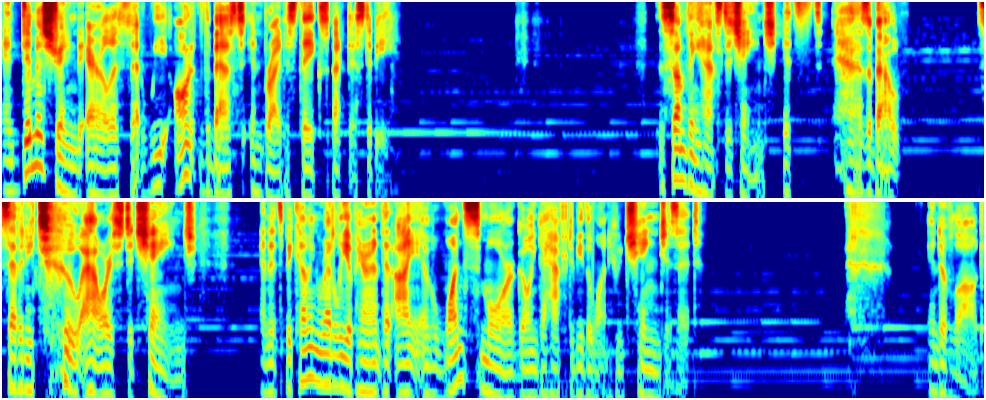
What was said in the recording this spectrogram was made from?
and demonstrating to Aerolith that we aren't the best and brightest they expect us to be. Something has to change. It has about 72 hours to change, and it's becoming readily apparent that I am once more going to have to be the one who changes it. End of log.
